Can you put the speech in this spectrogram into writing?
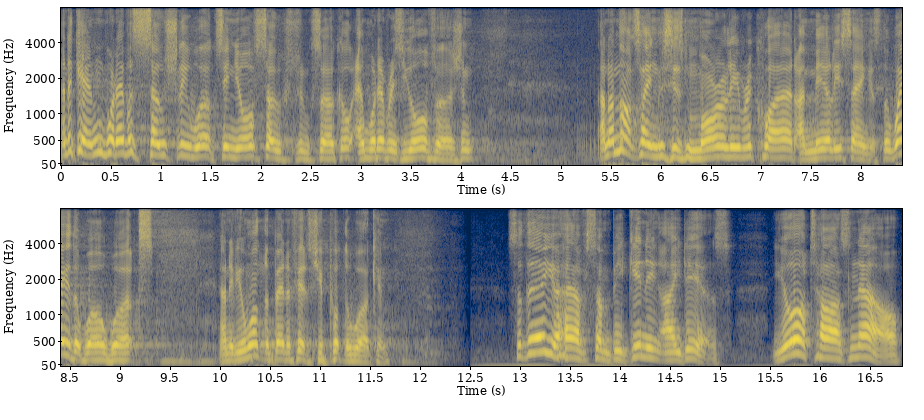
and again, whatever socially works in your social circle and whatever is your version. And I'm not saying this is morally required, I'm merely saying it's the way the world works. And if you want the benefits, you put the work in. So there you have some beginning ideas. Your task now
